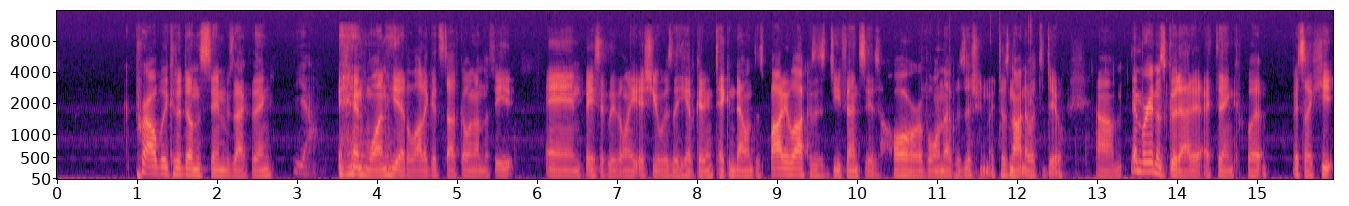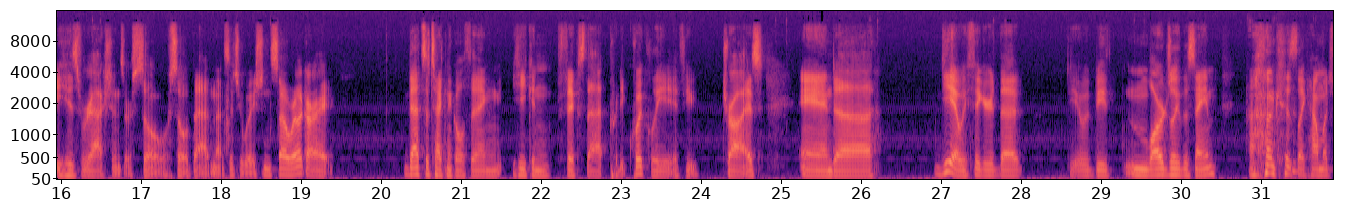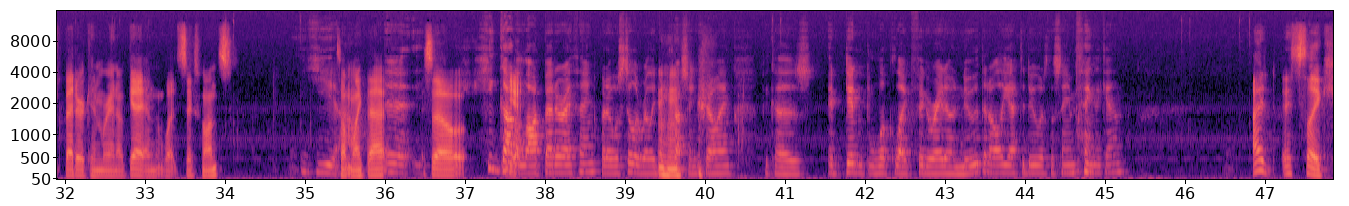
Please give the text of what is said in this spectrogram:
probably could have done the same exact thing. Yeah. and one he had a lot of good stuff going on the feet and basically the only issue was that he kept getting taken down with this body lock because his defense is horrible in that position like does not know what to do. Um, and Moreno's good at it i think but it's like he, his reactions are so so bad in that situation. So we're like all right that's a technical thing. He can fix that pretty quickly if he tries. And uh, yeah we figured that it would be largely the same because like how much better can Moreno get in what six months, Yeah. something like that. Uh, So he got yeah. a lot better, I think, but it was still a really Mhm. depressing showing because it didn't look like Figueiredo knew that all he had to do was the same thing again. I it's like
